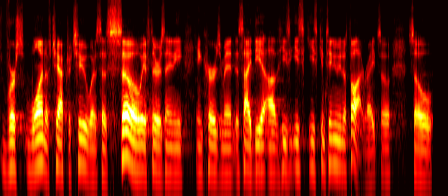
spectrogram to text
verse 1 of chapter 2, when it says, So, if there's any encouragement, this idea of he's, he's, he's continuing a thought, right? So, so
